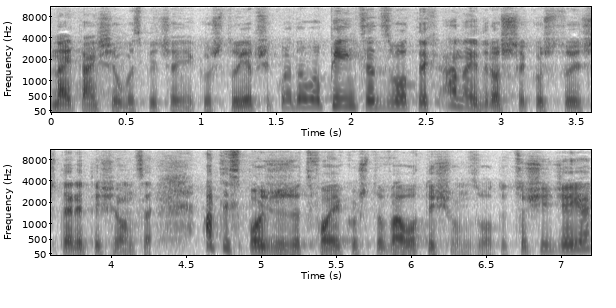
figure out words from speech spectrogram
najtańsze ubezpieczenie kosztuje przykładowo 500 zł, a najdroższe kosztuje 4000. A Ty spojrzysz, że Twoje kosztowało 1000 zł. Co się dzieje?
